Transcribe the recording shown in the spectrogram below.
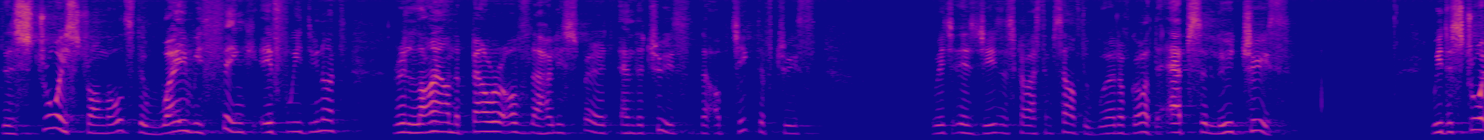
destroy strongholds the way we think if we do not rely on the power of the Holy Spirit and the truth, the objective truth, which is Jesus Christ Himself, the Word of God, the absolute truth. We destroy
